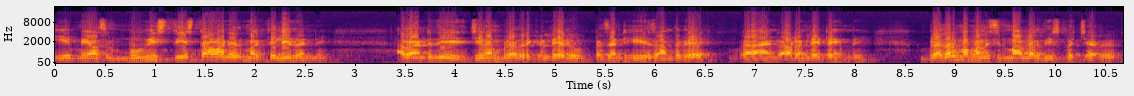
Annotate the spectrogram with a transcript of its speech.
ఈ మేము అసలు మూవీస్ తీస్తాం అనేది మాకు తెలియదండి అలాంటిది జీవన్ బ్రదర్ ఇక్కడ లేరు. Present he's on the way. ఆయన రావడం లేట్ అయింది. బ్రదర్ మమ్మల్ని సినిమాల్లోకి తీసుకొచ్చారు.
